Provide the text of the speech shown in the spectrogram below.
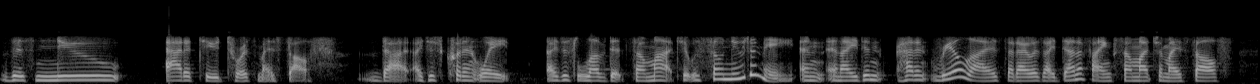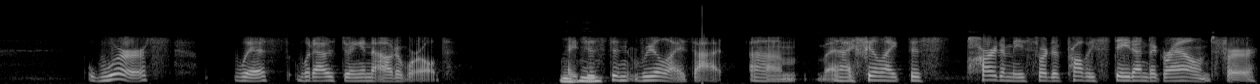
this new attitude towards myself that i just couldn't wait I just loved it so much. It was so new to me, and and I didn't hadn't realized that I was identifying so much of myself worth with what I was doing in the outer world. Mm-hmm. I just didn't realize that, um, and I feel like this part of me sort of probably stayed underground for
